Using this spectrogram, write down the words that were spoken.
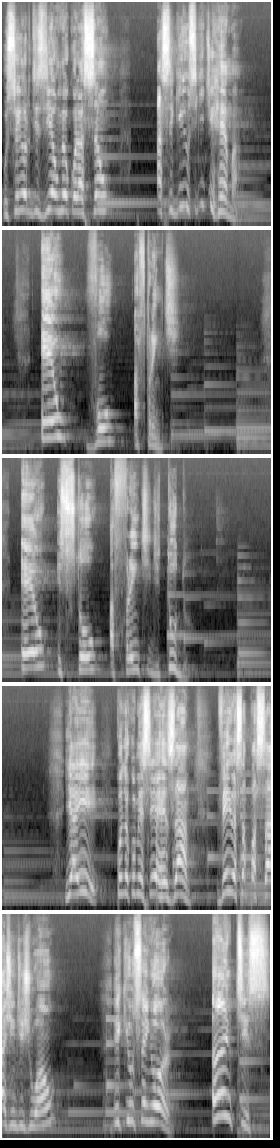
o Senhor dizia ao meu coração a seguir, o seguinte rema: Eu vou à frente. Eu estou à frente de tudo. E aí, quando eu comecei a rezar, veio essa passagem de João, e que o Senhor, antes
